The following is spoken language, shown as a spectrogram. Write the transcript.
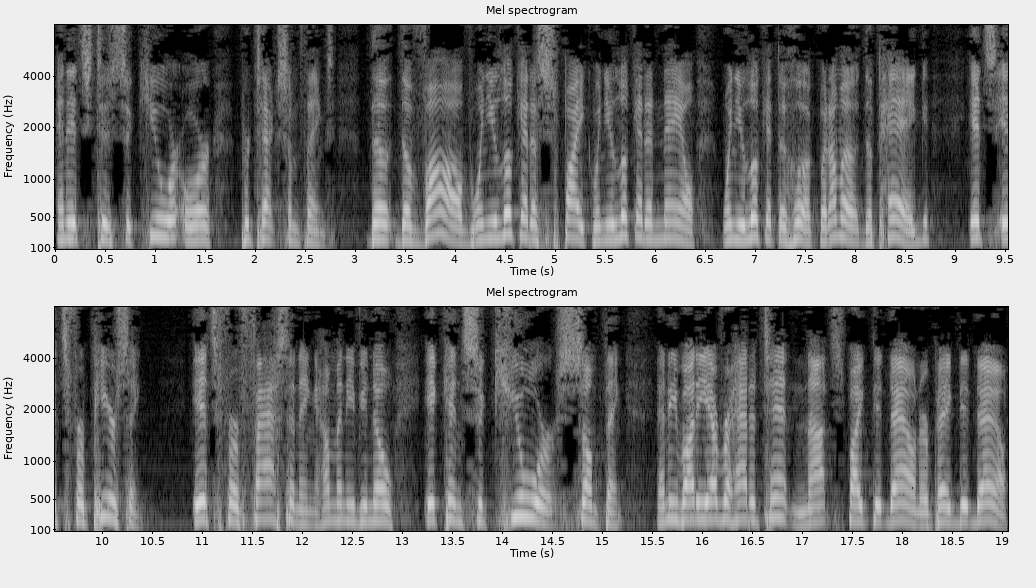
and it's to secure or protect some things. The, the vav, when you look at a spike, when you look at a nail, when you look at the hook, but I'm a, the peg, it's, it's for piercing. It's for fastening. How many of you know it can secure something? Anybody ever had a tent and not spiked it down or pegged it down?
